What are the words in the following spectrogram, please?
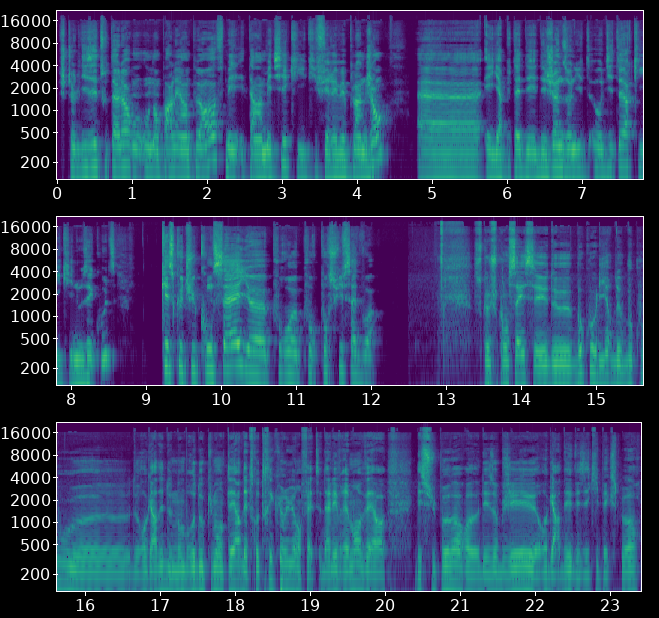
je te le disais tout à l'heure on, en parlait un peu en off mais tu as un métier qui, fait rêver plein de gens euh, et il y a peut-être des, jeunes auditeurs qui, nous écoutent. Qu'est-ce que tu conseilles pour, pour poursuivre cette voie? Ce que je conseille, c'est de beaucoup lire, de beaucoup euh, de regarder de nombreux documentaires, d'être très curieux en fait, d'aller vraiment vers des supports, euh, des objets, regarder des équipes explore,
